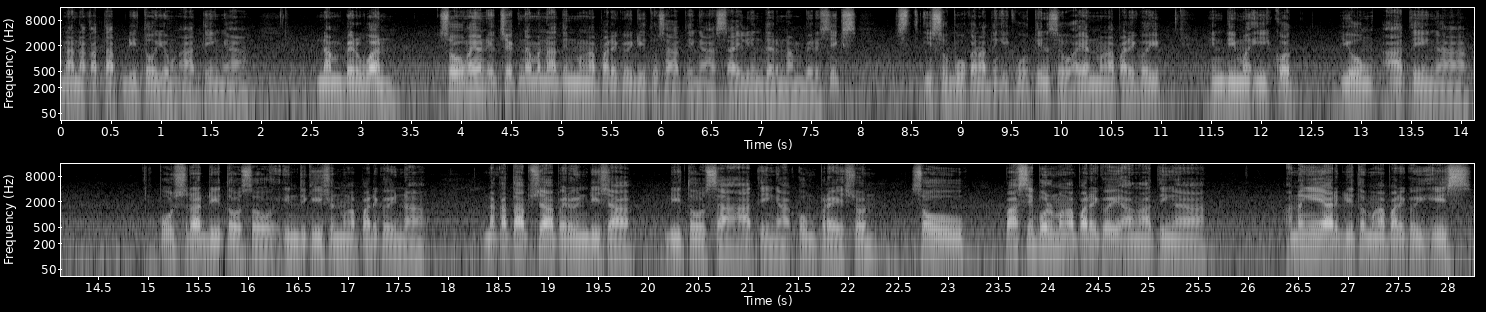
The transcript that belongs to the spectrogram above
na nakatap dito yung ating ah, number 1 so ngayon i-check naman natin mga pare ko dito sa ating ah, cylinder number 6 isubukan nating ikutin. So ayan mga pare ko, hindi maikot yung ating ah, push rod dito. So indication mga pare ko na nakatap siya pero hindi siya dito sa ating ah, compression. So possible mga pare ko ang ating ah, ang nangyayari dito mga pare ko is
